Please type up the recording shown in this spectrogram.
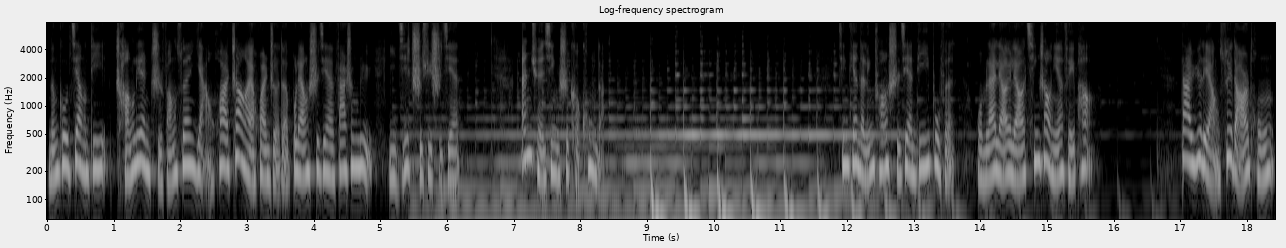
能够降低长链脂肪酸氧化障碍患者的不良事件发生率以及持续时间，安全性是可控的。今天的临床实践第一部分，我们来聊一聊青少年肥胖。大于两岁的儿童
